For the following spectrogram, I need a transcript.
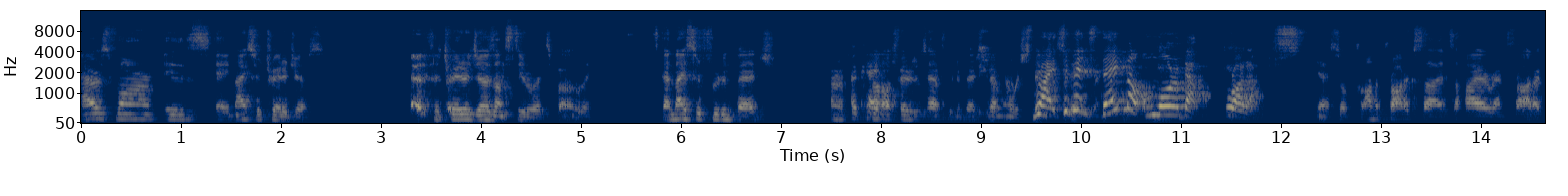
Harris Farm is a nicer Trader Joe's. It's a Trader Joe's on steroids, probably. It's got nicer fruit and veg. I don't know if- Okay. Not all Trader Joe's have fruit and veg. You don't know which. Right, depends. in. They know more about products. Yeah, so on the product side, it's a higher end product.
